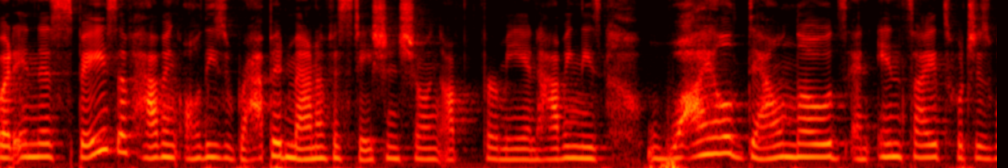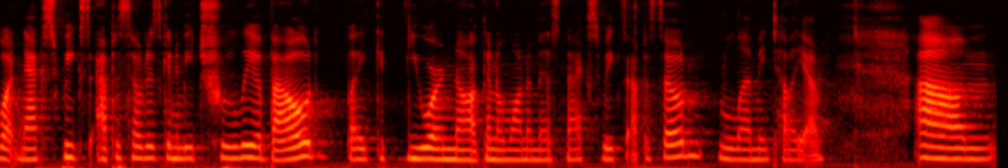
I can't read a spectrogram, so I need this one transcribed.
But in this space of having all these rapid manifestations showing up for me and having these wild downloads and insights, which is what next week's episode is going to be truly about, like you are not going to want to miss next week's episode, let me tell you. Um,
